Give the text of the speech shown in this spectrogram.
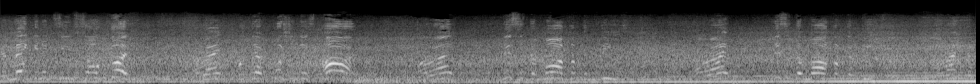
They're making it seem so good. All right? But they're pushing this hard. All right? This is the mark of the beast. All right? This is the mark of the beast. All right? The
